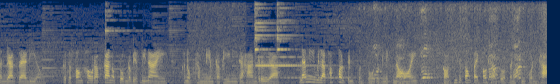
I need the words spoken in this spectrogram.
สัญญาณแตรเดี่ยว ก็จะต้องเข้ารับการอบรมระเบียบวินัย ขนบธรรมเนียมประเพณีทหารเรือ และมีเวลาพักผ่อนเป็นส่วนตัวอีกเล็กน้อย ก่อนที่จะต้องไปเข้าแถวตรวจบัญชีพลค่ะ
